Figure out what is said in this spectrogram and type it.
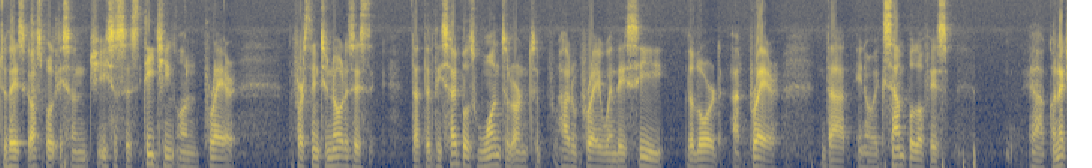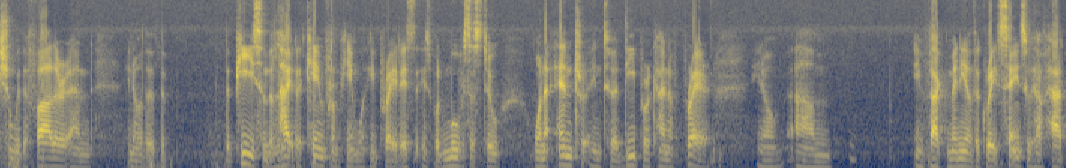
Today's gospel is on Jesus' teaching on prayer. The first thing to notice is that the disciples want to learn to, how to pray when they see the Lord at prayer. That you know example of his uh, connection with the Father and you know the, the the peace and the light that came from him when he prayed is, is what moves us to want to enter into a deeper kind of prayer. You know, um, in fact, many of the great saints who have had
